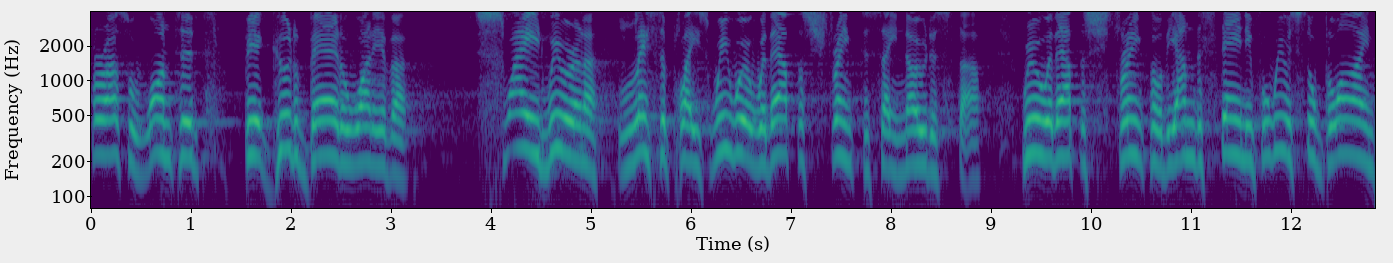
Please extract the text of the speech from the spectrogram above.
for us or wanted, be it good or bad or whatever. Swayed, we were in a lesser place. We were without the strength to say no to stuff. We were without the strength or the understanding, for we were still blind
